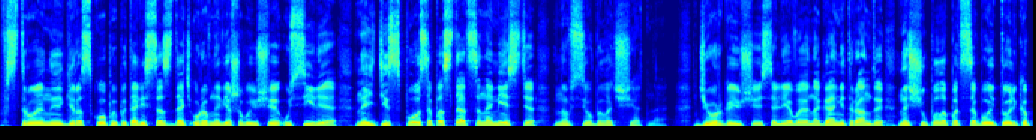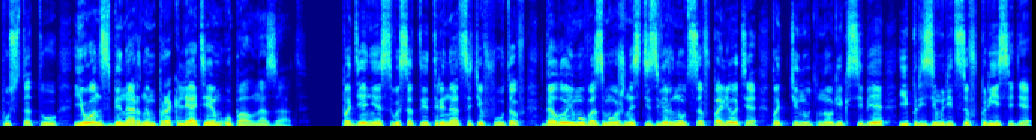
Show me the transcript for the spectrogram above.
Встроенные гироскопы пытались создать уравновешивающее усилие, найти способ остаться на месте, но все было тщетно. Дергающаяся левая нога Митранды нащупала под собой только пустоту, и он с бинарным проклятием упал назад. Падение с высоты 13 футов дало ему возможность извернуться в полете, подтянуть ноги к себе и приземлиться в приседе,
